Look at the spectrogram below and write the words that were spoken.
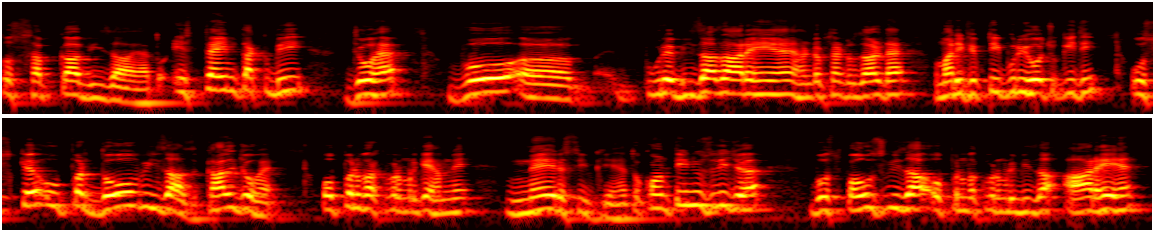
तो सबका वीज़ा आया। तो इस टाइम तक भी जो है वो आ, पूरे वीज़ाज आ रहे हैं हंड्रेड परसेंट रिज़ल्ट है। हमारी फिफ्टी पूरी हो चुकी थी उसके ऊपर दो वीज़ाज कल जो है ओपन वर्क परमिट के हमने नए रिसीव किए हैं। तो कॉन्टीन्यूसली जो है, वो spouse visa open work permit visa आ रहे हैं।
